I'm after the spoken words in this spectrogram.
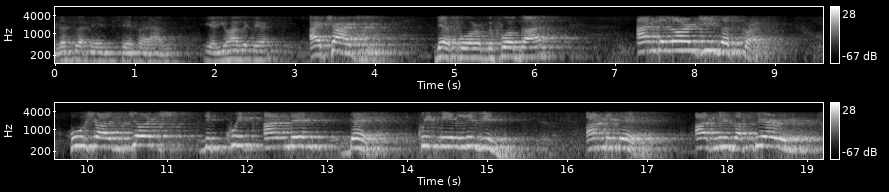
Let's let me see if I have it. Yeah, you have it there. I charge you, therefore, before God and the Lord Jesus Christ who shall judge the quick and the dead. Quick mean living and the dead at his appearing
